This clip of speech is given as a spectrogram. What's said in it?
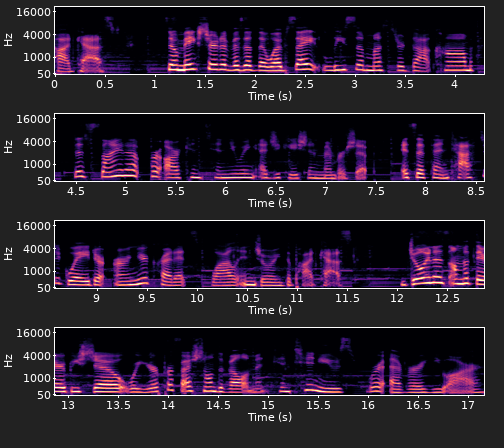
podcast. So make sure to visit the website lisamustard.com to sign up for our continuing education membership. It's a fantastic way to earn your credits while enjoying the podcast. Join us on the therapy show where your professional development continues wherever you are.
